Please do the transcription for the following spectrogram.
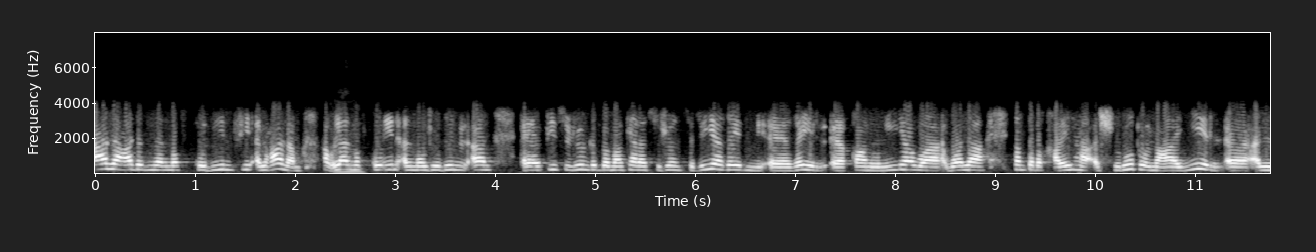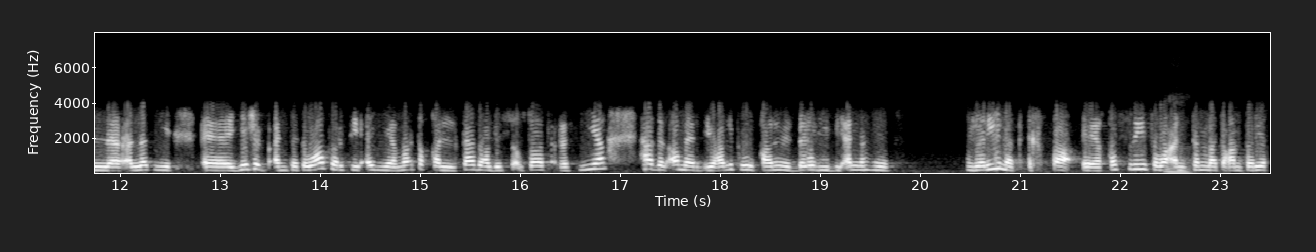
أعلى عدد من المفقودين في العالم، هؤلاء المفقودين الموجودين الآن في سجون ربما كانت سجون سرية غير غير قانونية ولا تنطبق عليها الشروط والمعايير التي يجب أن تتوافر في أي معتقل تابع للسلطات الرسمية، هذا الأمر يعرفه القانون الدولي بأنه جريمة إخفاء قسري سواء تمت عن طريق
